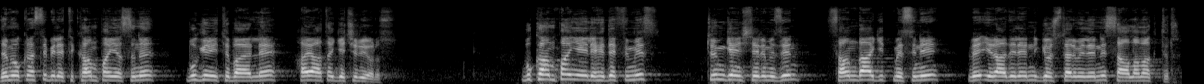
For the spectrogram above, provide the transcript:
demokrasi bileti kampanyasını bugün itibariyle hayata geçiriyoruz. Bu kampanya ile hedefimiz tüm gençlerimizin sandığa gitmesini ve iradelerini göstermelerini sağlamaktır.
